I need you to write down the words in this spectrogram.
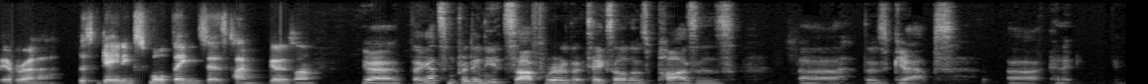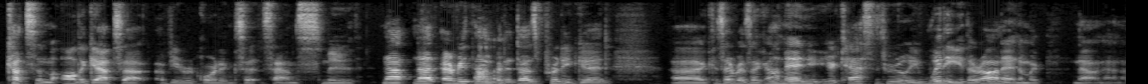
we're uh, just gaining small things as time goes on. Yeah, they got some pretty neat software that takes all those pauses, uh, those gaps, uh, and it cuts them all the gaps out of your recording so it sounds smooth. Not not everything, but it does pretty good. Because uh, everybody's like, "Oh man, you, your cast is really witty. They're on it," and I'm like, "No, no, no,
